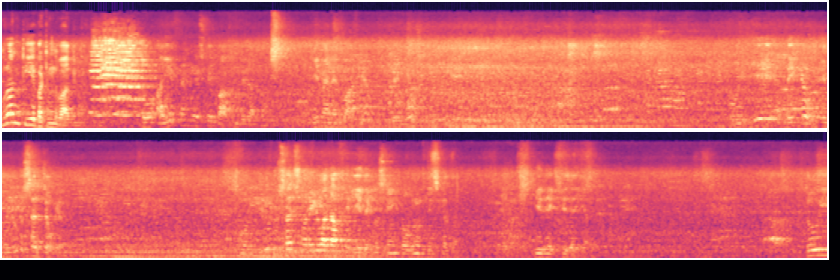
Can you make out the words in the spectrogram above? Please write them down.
तुरंत ये बटन दबा देना। तो आइए फ्रेंड इसके बाद में जाता हूँ। ये मैंने दबा दिया तो ये देखो ये ब्लूटूथ सर्च हो गया। तो ब्लूटूथ सर्च होने के बाद आप फिर ये देखो सेम प्रॉब्लम फेस कर रहा ये देखते जाइए आप। तो ये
